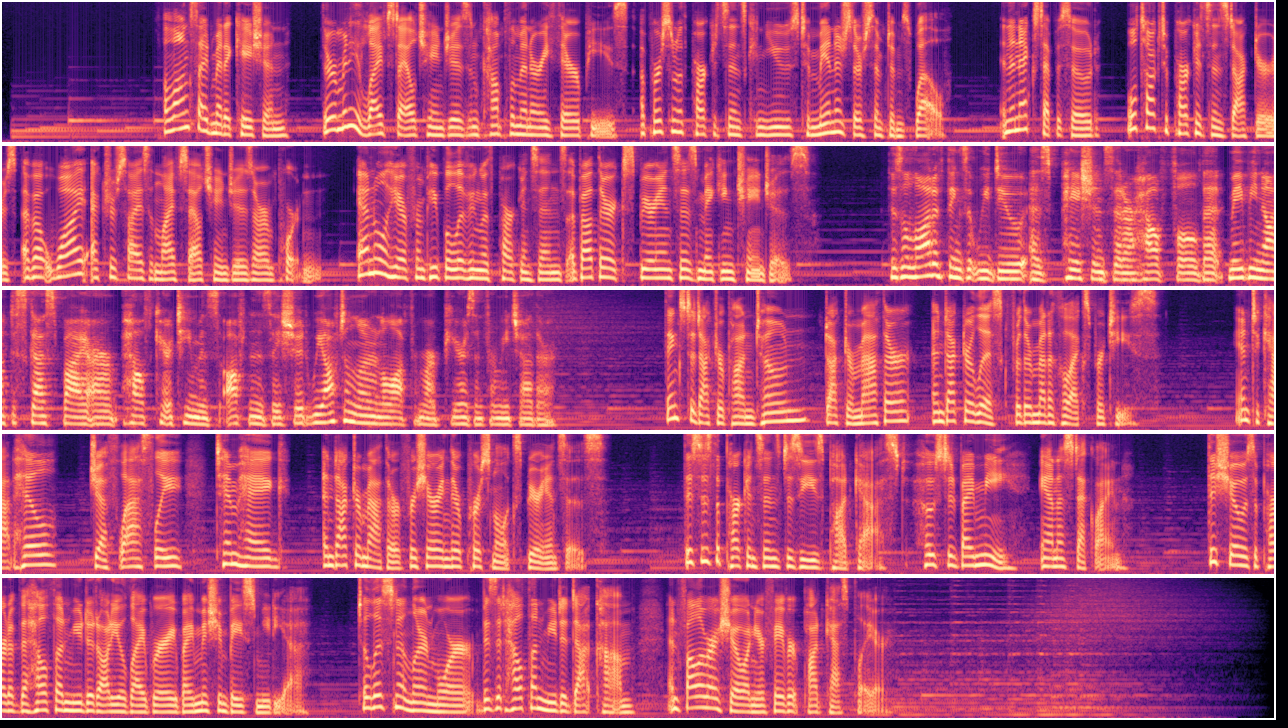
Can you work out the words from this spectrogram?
Alongside medication, there are many lifestyle changes and complementary therapies a person with Parkinson's can use to manage their symptoms well. In the next episode, we'll talk to Parkinson's doctors about why exercise and lifestyle changes are important. And we'll hear from people living with Parkinson's about their experiences making changes. There's a lot of things that we do as patients that are helpful that maybe not discussed by our healthcare team as often as they should. We often learn a lot from our peers and from each other. Thanks to Dr. Pontone, Dr. Mathur, and Dr. Lisk for their medical expertise. And to Kat Hill, Jeff Lastly, Tim Hague, and Dr. Mathur for sharing their personal experiences. This is the Parkinson's Disease Podcast, hosted by me, Anna Steckline. This show is a part of the Health Unmuted audio library by Mission Based Media. To listen and learn more, visit healthunmuted.com and follow our show on your favorite podcast player.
